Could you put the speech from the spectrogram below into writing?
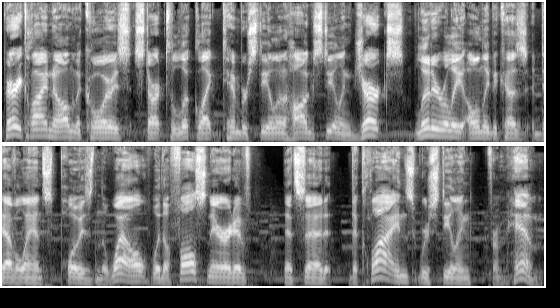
Perry Cline and all the McCoys start to look like timber stealing, hog stealing jerks, literally only because Devil Anse poisoned the well with a false narrative that said the Clines were stealing from him.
